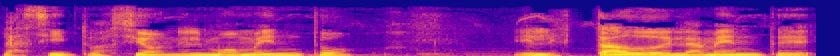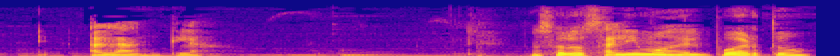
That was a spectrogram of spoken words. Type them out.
la situación, el momento, el estado de la mente al ancla. Nosotros salimos del puerto,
